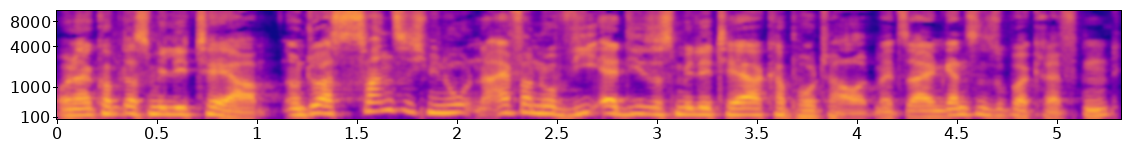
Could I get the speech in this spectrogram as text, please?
und dann kommt das Militär und du hast 20 Minuten einfach nur, wie er dieses Militär kaputt haut mit seinen ganzen Superkräften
